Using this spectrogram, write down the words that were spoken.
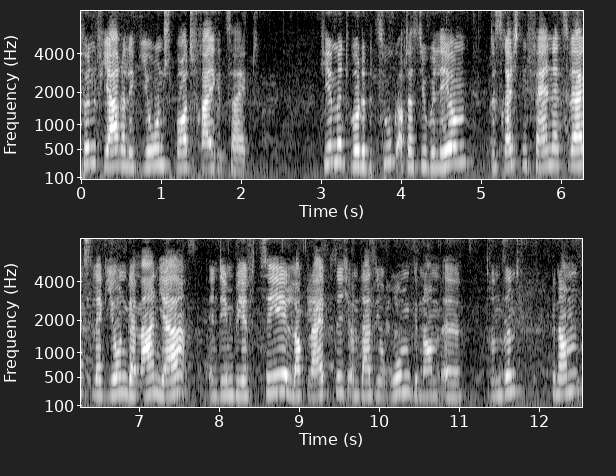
5 Jahre Legion sportfrei gezeigt. Hiermit wurde Bezug auf das Jubiläum des rechten Fannetzwerks Legion Germania, in dem BFC, Lok Leipzig und Lazio Rom genommen, äh, drin sind, genommen,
